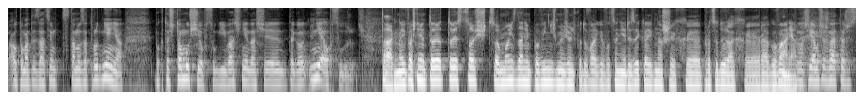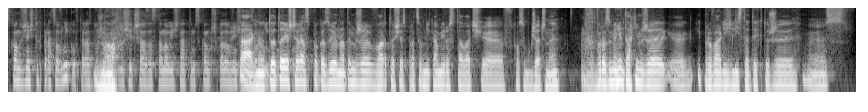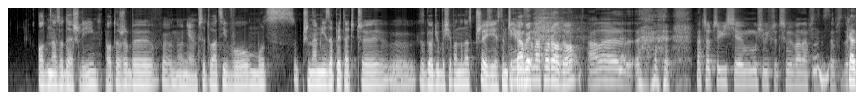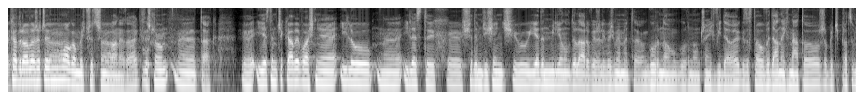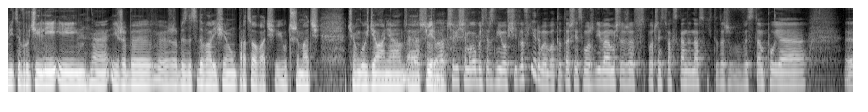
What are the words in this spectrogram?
automatyzacją stanu zatrudnienia, bo ktoś to musi obsługiwać, nie da się tego nie obsłużyć. Tak, no i właśnie to, to jest coś, co moim zdaniem powinniśmy wziąć pod uwagę w ocenie ryzyka i w naszych e, procedurach e, reagowania. To znaczy ja myślę, że nawet też skąd wziąć tych pracowników. Teraz dużo no. bardziej się trzeba zastanowić nad tym, skąd przykładowo wziąć tak, pracowników. Tak, no to, to jeszcze raz pokazuje na tym, że warto się z pracownikami rozstawać e, w sposób grzeczny. W rozumieniu takim, że i prowadzić listę tych, którzy od nas odeszli, po to, żeby no nie wiem, w sytuacji W móc przynajmniej zapytać, czy e, zgodziłby się pan do nas przyjść. Jestem ciekawy. Nie wiem, na to RODO, ale znaczy oczywiście musi być przetrzymywana przez, przez Kadrowe rzeczy mogą być przetrzymywane, tak? tak? Zresztą e, tak. I jestem ciekawy właśnie, ilu, e, ile z tych 71 e, milionów dolarów, jeżeli weźmiemy tę górną, górną część widełek, zostało wydanych na to, żeby ci pracownicy wrócili i, e, i żeby, żeby zdecydowali się pracować i utrzymać ciągłość działania firmy. Oczywiście mogło być też z miłości do firmy, bo to też jest możliwe. Myślę, że w społeczeństwach skandynawskich to też występuje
